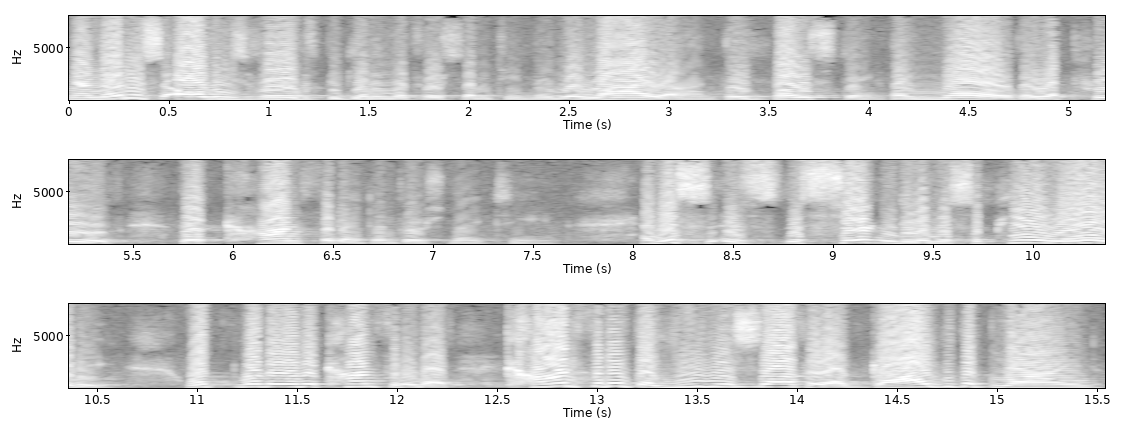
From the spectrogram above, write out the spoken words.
now notice all these verbs beginning with verse 17. They rely on, they're boasting, they know, they approve, they're confident in verse 19. And this is the certainty and the superiority. What, what are they confident of? Confident that you yourself are a guide to the blind,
